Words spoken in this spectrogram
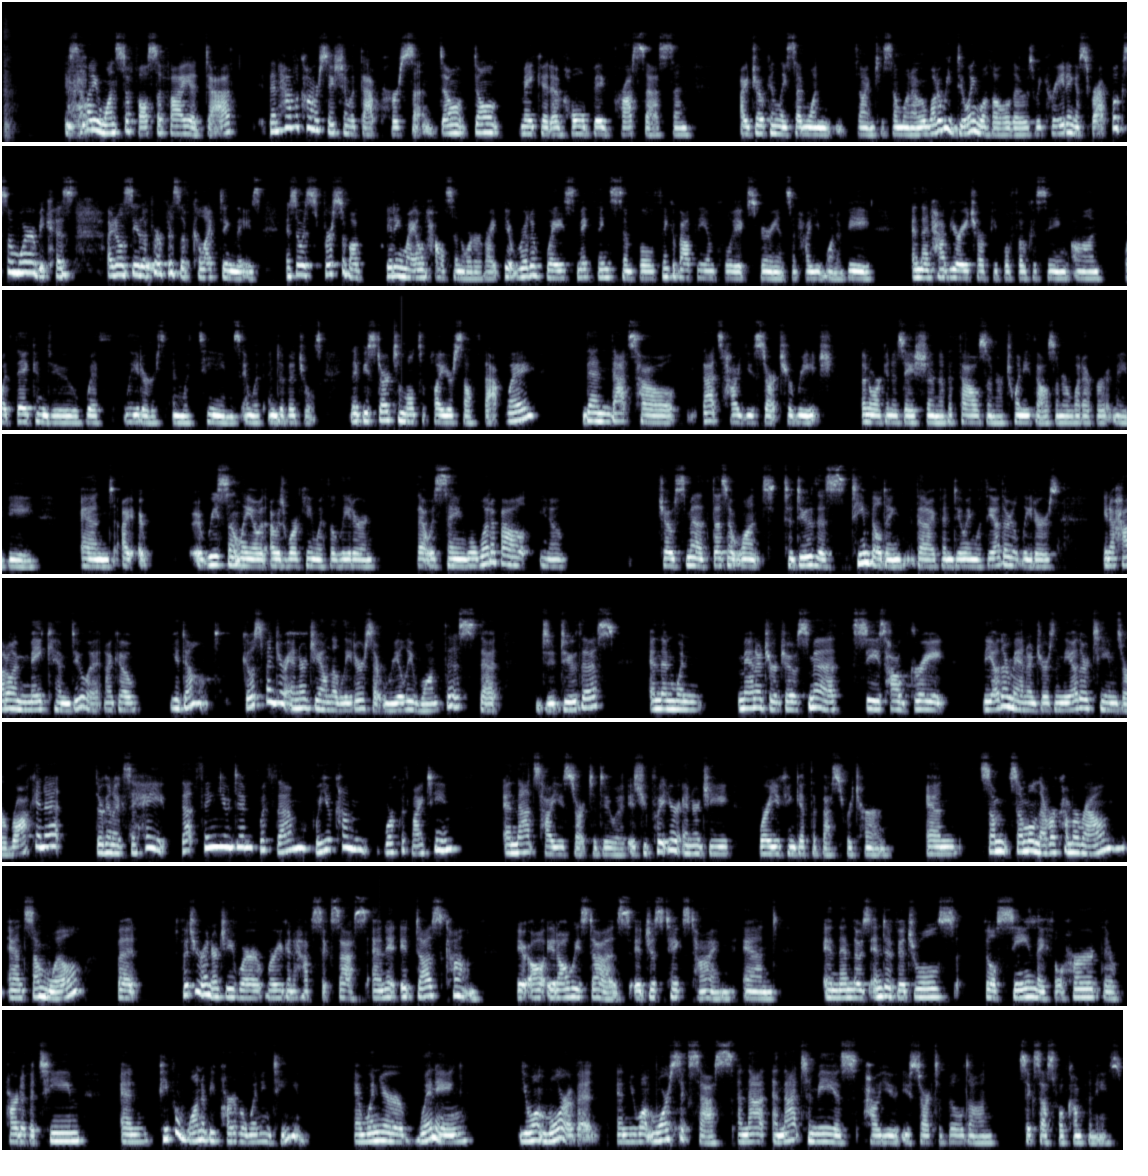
if somebody wants to falsify a death then have a conversation with that person. Don't don't make it a whole big process and i jokingly said one time to someone i mean what are we doing with all of those? Are we creating a scrapbook somewhere? Because i don't see the purpose of collecting these. And so it's first of all getting my own house in order right? Get rid of waste make things simple think about the employee experience and how you want to be and then have your hr people focusing on what they can do with leaders and with teams and with individuals. And if you start to multiply yourself that way, then that's how that's how you start to reach an organization of a thousand or twenty thousand or whatever it may be. And I, I recently I was working with a leader that was saying, well, what about you know Joe Smith doesn't want to do this team building that I've been doing with the other leaders. You know, how do I make him do it? And I go, you don't. Go spend your energy on the leaders that really want this, that do, do this. And then when manager Joe Smith sees how great the other managers and the other teams are rocking it, they're going to say, Hey, that thing you did with them, will you come work with my team? And that's how you start to do it is you put your energy where you can get the best return. And some some will never come around and some will, but put your energy where where you're going to have success and it, it does come it all it always does it just takes time and and then those individuals feel seen they feel heard they're part of a team and people want to be part of a winning team. And when you're winning you want more of it and you want more success and that and that to me is how you you start to build on successful companies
